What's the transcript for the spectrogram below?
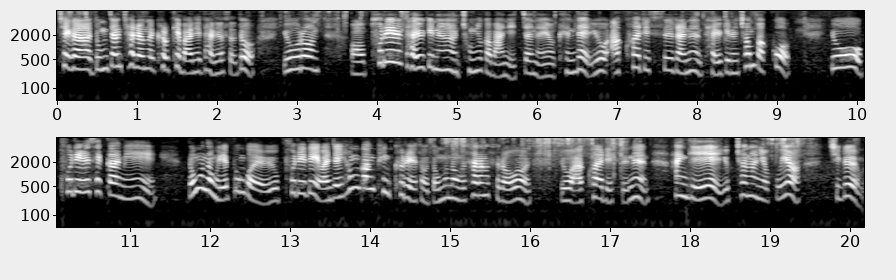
제가 농장 촬영을 그렇게 많이 다녔어도 요런 어, 프릴 다육이는 종류가 많이 있잖아요. 근데 요 아쿠아리스라는 다육이는 처음 봤고 요 프릴 색감이 너무너무 예쁜 거예요. 요 프릴이 완전 형광 핑크로 해서 너무너무 사랑스러운 요 아쿠아리스는 한 개에 6,000원이었고요. 지금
